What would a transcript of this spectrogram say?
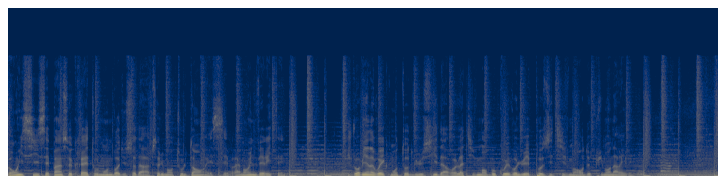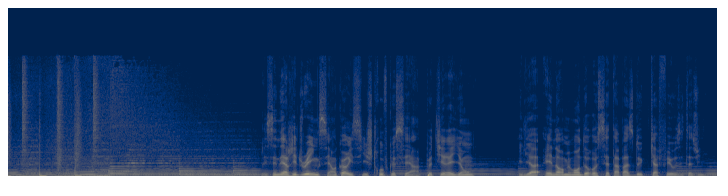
Bon, ici, c'est pas un secret, tout le monde boit du soda absolument tout le temps et c'est vraiment une vérité. Je dois bien avouer que mon taux de glucides a relativement beaucoup évolué positivement depuis mon arrivée. Les energy drinks, et encore ici, je trouve que c'est un petit rayon. Il y a énormément de recettes à base de café aux États-Unis.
